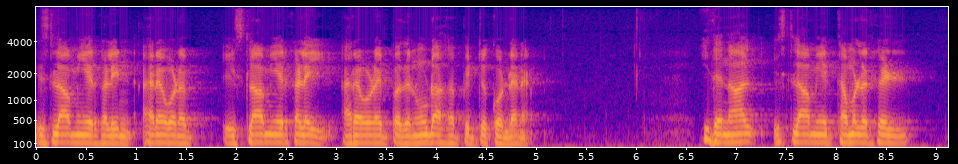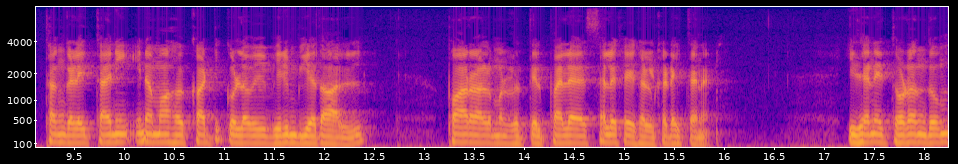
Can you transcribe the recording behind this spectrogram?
இஸ்லாமியர்களின் அரவண இஸ்லாமியர்களை அரவணைப்பதனூடாக பெற்றுக்கொண்டன இதனால் இஸ்லாமிய தமிழர்கள் தங்களை தனி இனமாக காட்டிக்கொள்ளவே விரும்பியதால் பாராளுமன்றத்தில் பல சலுகைகள் கிடைத்தன. இதனைத் தொடர்ந்தும்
